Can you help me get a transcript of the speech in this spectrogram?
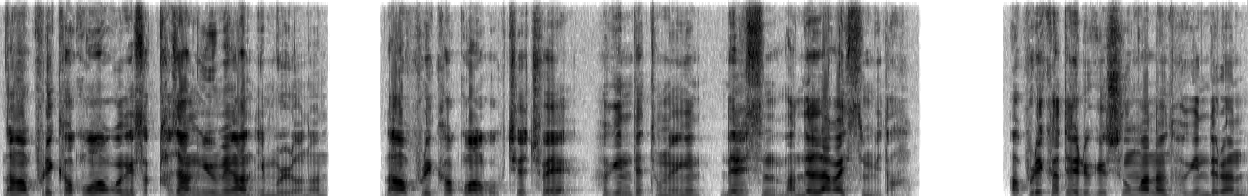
남아프리카 공화국에서 가장 유명한 인물로는 남아프리카 공화국 최초의 흑인 대통령인 넬슨 만델라가 있습니다. 아프리카 대륙의 수많은 흑인들은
